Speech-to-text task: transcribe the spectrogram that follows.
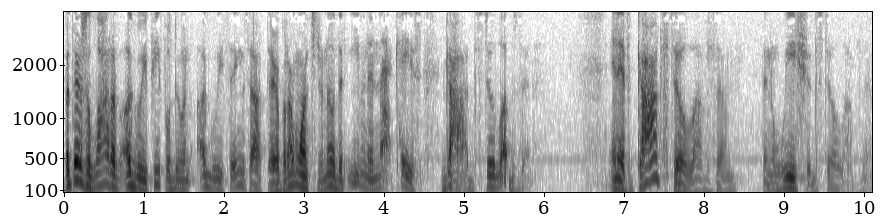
But there's a lot of ugly people doing ugly things out there. But I want you to know that even in that case, God still loves them. And if God still loves them, then we should still love them.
